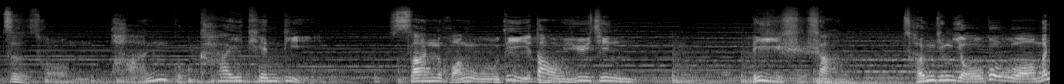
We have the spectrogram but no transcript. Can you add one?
自从。盘古开天地，三皇五帝到于今，历史上曾经有过我们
